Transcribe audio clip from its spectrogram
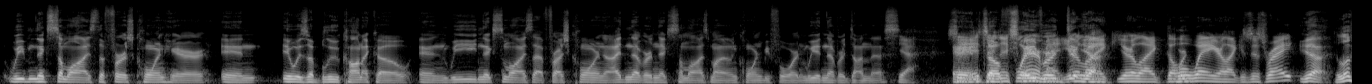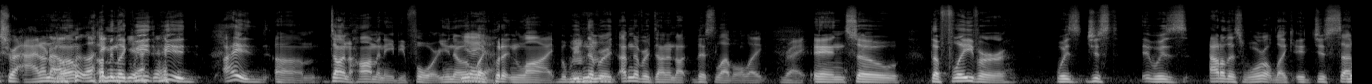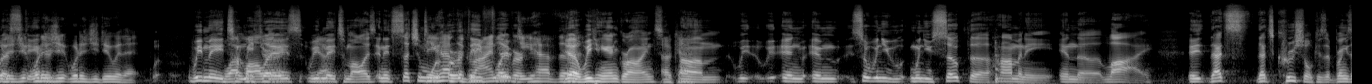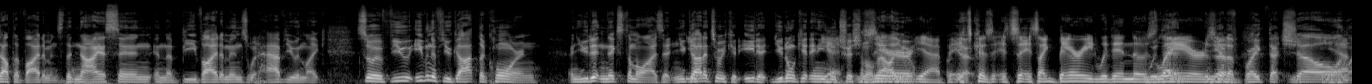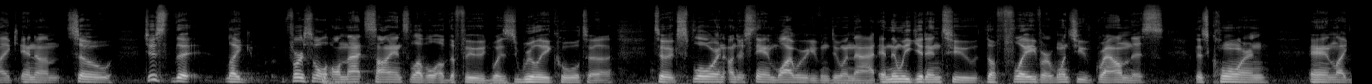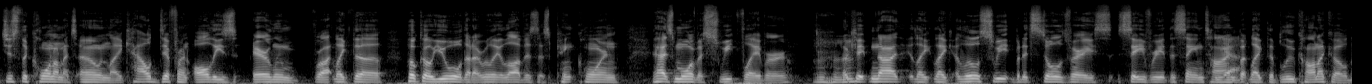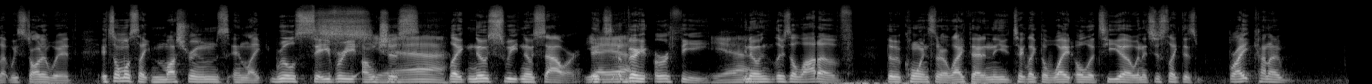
We nixtamalized the first corn here, and it was a blue Conico, and we nixtamalized that fresh corn. I'd never nixtamalized my own corn before, and we had never done this. Yeah. So And it's the an experiment. flavor You're di- yeah. like you're like the whole way. You're like, is this right? Yeah. It looks right. I don't know. Well, I mean, like yeah. we, we I had um, done hominy before, you know, Yeah, like yeah. Mm-hmm. put it in lye, but we've never, I've never done it at this level, like, Right. And so the flavor was just, it was out of this world. Like it just set What a did you What did you What did you do with it? We made Walk tamales. We Yeah. made tamales, and it's such a Do more you have the earthy flavor. Do you have the- Yeah, we hand grind. Okay. Um, we, we and, and so when you when you soak the hominy in the lye, it, that's that's crucial because it brings out the vitamins, the niacin and the B vitamins, what have you. And like, so if you even if you got the corn and you didn't nixtamalize it and you got it to where you could eat it, you don't get any Yeah, nutritional zero- value. Yeah, but it's because it's it's like buried within those within. layers. You got to break that shell Yeah. and like and um so just the like first of all on that science level of the food was really cool to to explore and understand why we're even doing that and then we get into the flavor once you've ground this this corn and like just the corn on its own like how different all these heirloom like the hoko yule that i really love is this pink corn it has more of a sweet flavor Mm-hmm. okay not like like a little sweet but it still very savory at the same time Yeah. but like the blue conico that we started with, it's almost like mushrooms and like real savory, unctuous, Yeah. like no sweet, no sour. Yeah, it's very earthy. Yeah. You know, and there's a lot of the corns that are like that, and then you take like the white olotillo, and it's just like this bright kind of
